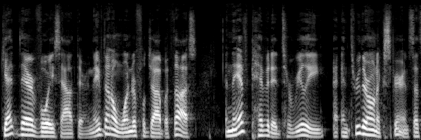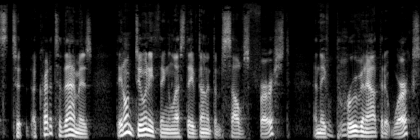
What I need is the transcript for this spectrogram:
get their voice out there. And they've done a wonderful job with us. And they have pivoted to really, and through their own experience, that's to, a credit to them is they don't do anything unless they've done it themselves first and they've mm-hmm. proven out that it works.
